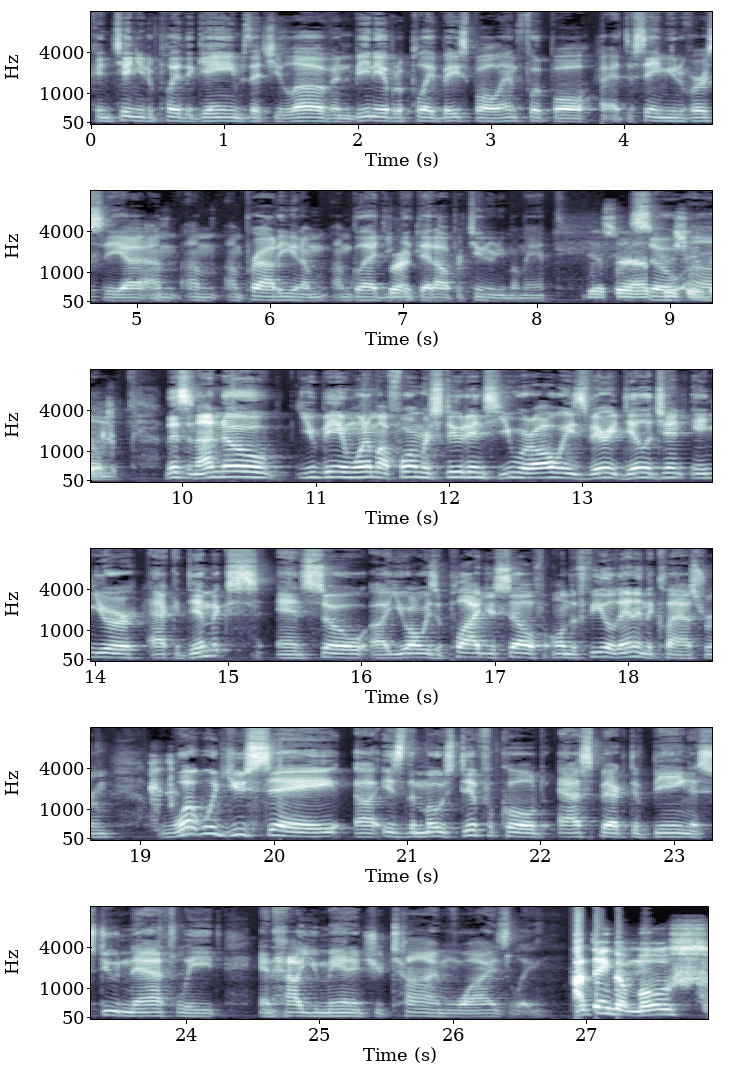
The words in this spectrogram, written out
continue to play the games that you love, and being able to play baseball and football at the same university. I, I'm I'm I'm proud of you, and I'm I'm glad you Right. get that opportunity, my man. Yes, sir. I so, appreciate um, that. listen, I know you being one of my former students, you were always very diligent in your academics, and so uh, you always applied yourself on the field and in the classroom. What would you say uh, is the most difficult aspect of being a student athlete, and how you manage your time wisely? I think the most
